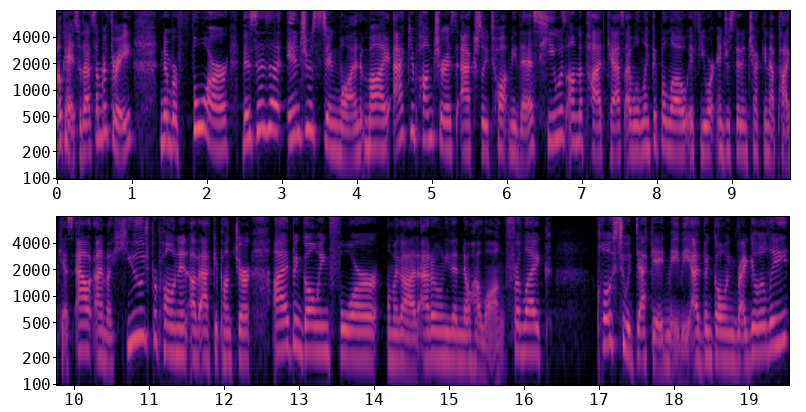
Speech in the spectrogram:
Okay, so that's number three. Number four, this is an interesting one. My acupuncturist actually taught me this. He was on the podcast. I will link it below if you are interested in checking that podcast out. I'm a huge proponent of acupuncture. I've been going for, oh my God, I don't even know how long, for like, close to a decade, maybe. I've been going regularly.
